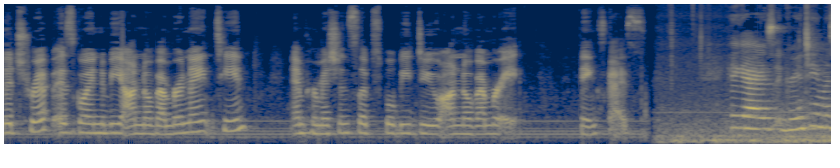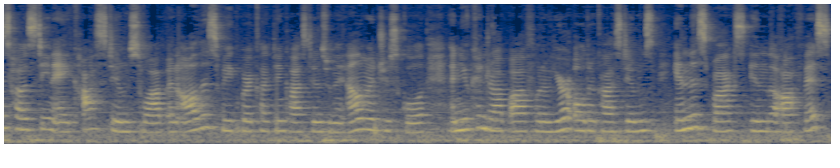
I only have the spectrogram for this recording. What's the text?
The trip is going to be on November 19th and permission slips will be due on November 8th. Thanks guys. Hey guys, Green Team is hosting a costume swap and all this week we're collecting costumes from the elementary school and you can drop off one of your older costumes in this box in the office.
